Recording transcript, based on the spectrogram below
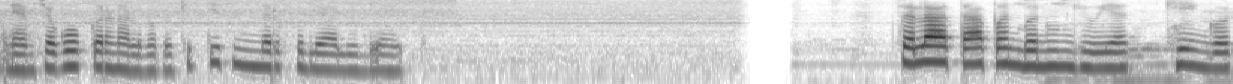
आणि आमच्या गोकर्णाला बघा किती सुंदर फुले आलेली आहेत. चला आता आपण बनवून घेऊयात खेंगट.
